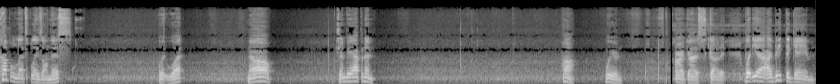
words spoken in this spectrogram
couple Let's Plays on this. Wait, what? No. Shouldn't be happening. Huh. Weird. Alright guys, got it. But yeah, I beat the game,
